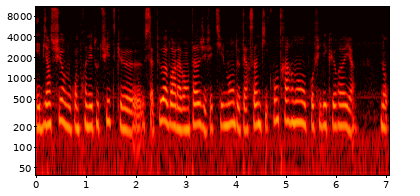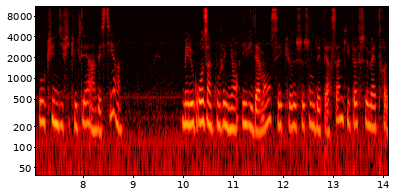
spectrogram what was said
Et bien sûr, vous comprenez tout de suite que ça peut avoir l'avantage effectivement de personnes qui, contrairement au profil d'écureuil, n'ont aucune difficulté à investir. Mais le gros inconvénient, évidemment, c'est que ce sont des personnes qui peuvent se mettre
